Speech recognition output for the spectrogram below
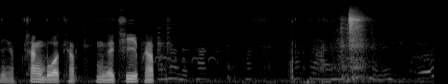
นี่ครับช่างโบ๊ทครับมืออาชีพครับ นั่นน่ะทักทักทักไลน์มาเห็นไหมเออ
